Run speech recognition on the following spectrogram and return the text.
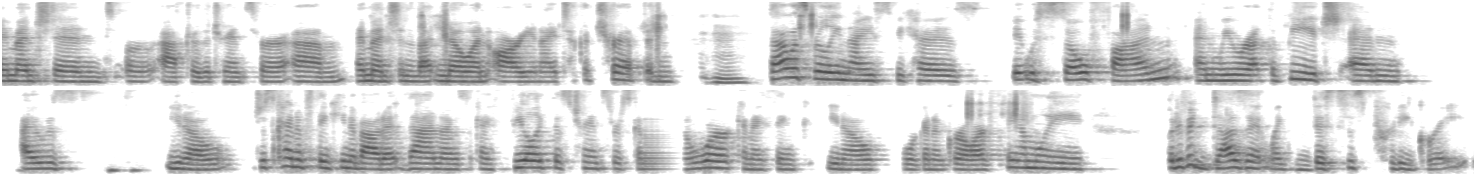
I mentioned, or after the transfer, um, I mentioned that Noah and Ari and I took a trip, and mm-hmm. that was really nice because it was so fun. And we were at the beach, and I was, you know, just kind of thinking about it then. I was like, I feel like this transfer is going to work, and I think, you know, we're going to grow our family. But if it doesn't, like, this is pretty great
